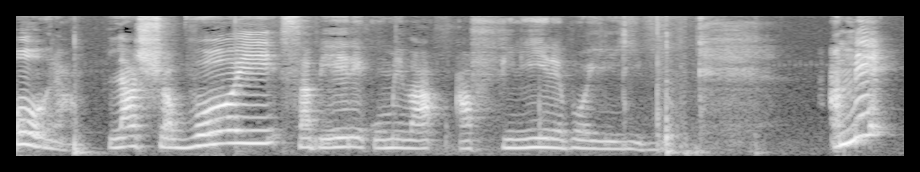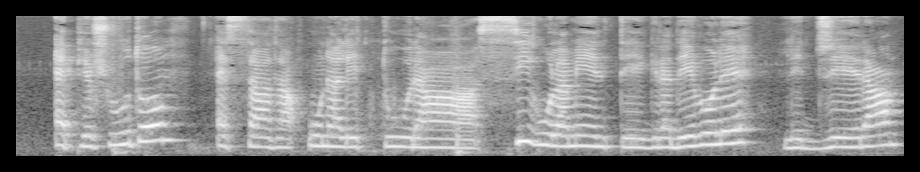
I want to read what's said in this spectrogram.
Ora lascio a voi sapere come va a finire poi il libro. A me è piaciuto, è stata una lettura sicuramente gradevole, leggera.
